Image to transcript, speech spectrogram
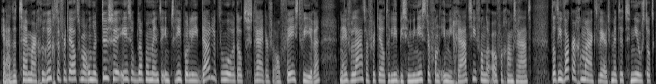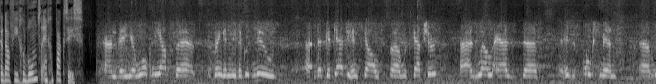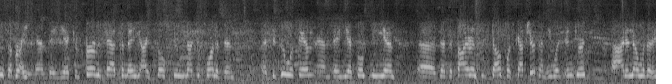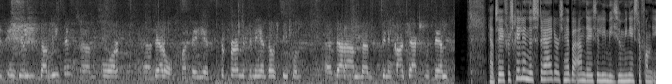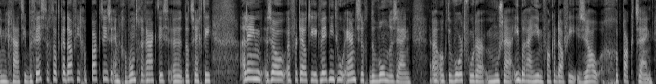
Ja, dat zijn maar geruchten verteld, maar ondertussen is op dat moment in Tripoli duidelijk te horen dat strijders al feest vieren. En even later vertelt de Libische minister van Immigratie van de overgangsraad dat hij wakker gemaakt werd met het nieuws dat Gaddafi gewond en gepakt is. And they uh, woke me up uh, bringing me the good news uh, that Gaddafi himself uh, was captured uh, as well as his spokesman uh, Musa Brahim, and they uh, confirmed that to me. I spoke to not just one of them, uh, to two of them, and they uh, told me uh, uh, that the tyrant himself was captured and he was injured. I don't know whether his injuries are recent um, or they're old, but they confirmed it to me and those people that I've um, been in contact with them Twee verschillende strijders hebben aan deze Libische minister van Immigratie bevestigd dat Gaddafi gepakt is en gewond geraakt is, uh, dat zegt hij. Alleen zo uh, vertelt hij, ik weet niet hoe ernstig de wonden zijn. Uh, ook de woordvoerder Moussa Ibrahim van Gaddafi zou gepakt zijn.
